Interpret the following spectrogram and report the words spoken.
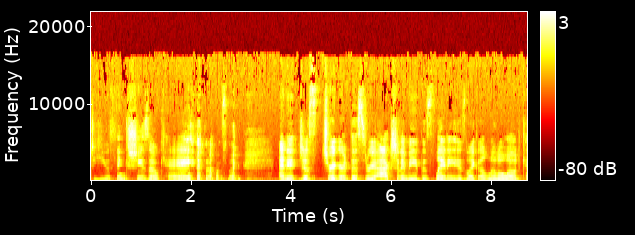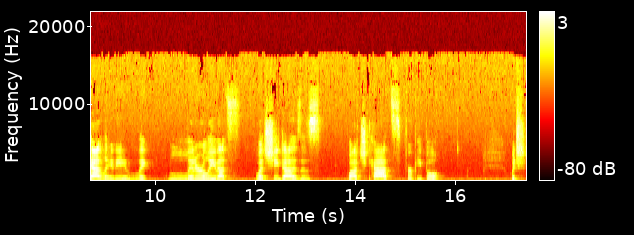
do you think she's okay? And I was like, and it just triggered this reaction in me. This lady is like a little old cat lady. Like, literally, that's what she does is watch cats for people, which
